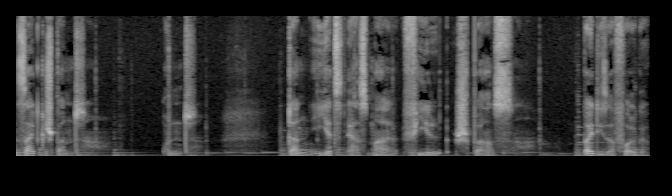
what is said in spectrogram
Seid gespannt. Und dann jetzt erstmal viel Spaß bei dieser Folge.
